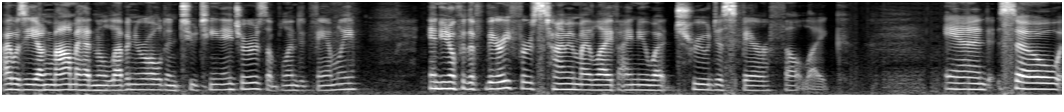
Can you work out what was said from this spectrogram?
I was a young mom. I had an 11 year old and two teenagers, a blended family. And, you know, for the very first time in my life, I knew what true despair felt like. And so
